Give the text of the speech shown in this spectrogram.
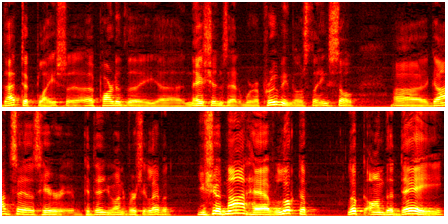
that took place, a part of the uh, nations that were approving those things. So uh, God says here, continue on verse 11, you should not have looked, up, looked on the day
